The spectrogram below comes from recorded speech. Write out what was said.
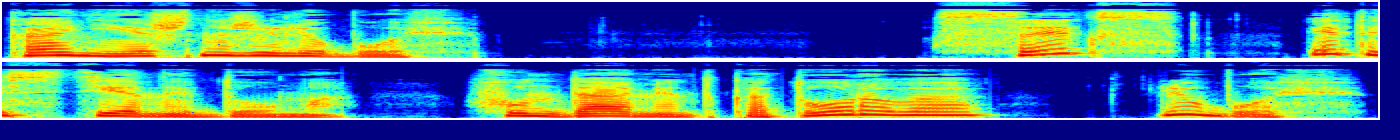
конечно же, любовь. Секс — это стены дома, фундамент которого — любовь.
